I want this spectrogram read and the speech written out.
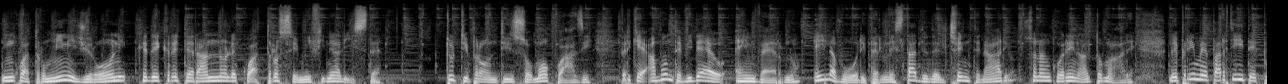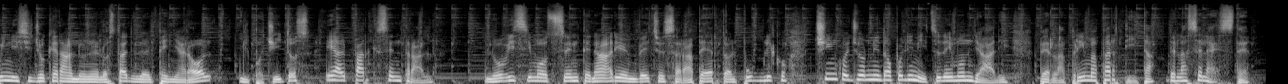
in quattro mini gironi che decreteranno le quattro semifinaliste. Tutti pronti, insomma, o quasi, perché a Montevideo è inverno e i lavori per l'estadio del Centenario sono ancora in alto mare. Le prime partite quindi si giocheranno nello stadio del Peñarol, il Pocitos e al Park Central, il nuovissimo centenario invece sarà aperto al pubblico 5 giorni dopo l'inizio dei mondiali per la prima partita della Celeste.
